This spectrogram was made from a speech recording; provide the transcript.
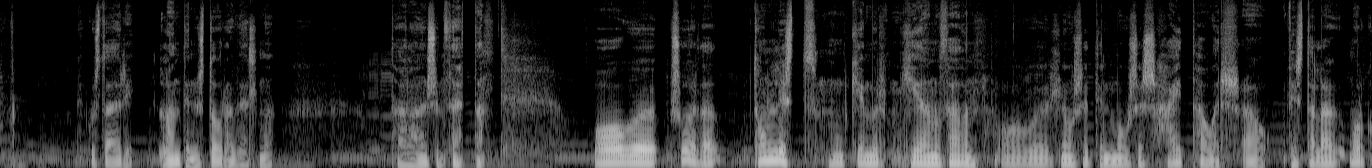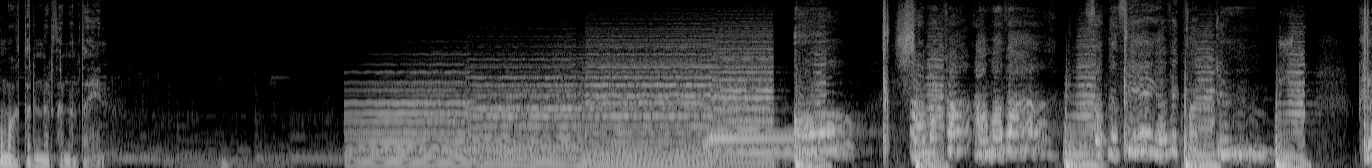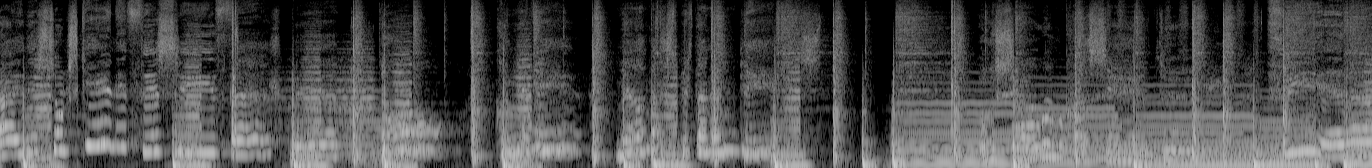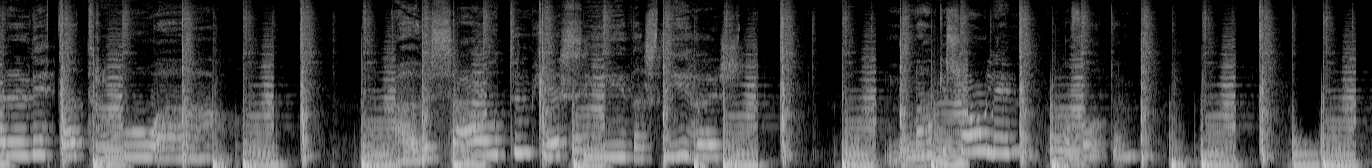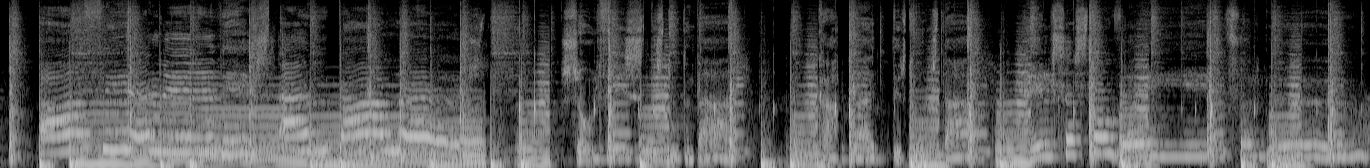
einhver staðar í landinu stóra. Við ætlum að tala aðeins um þetta. Og uh, svo er það tónlist. Hún kemur hérðan og þaðan og uh, hljómsveitin Moses Hightower á fyrsta lag morgumaktarinnar þennan daginn þarna þegar við kvöldumst Klæðir sólskinni þið sífælt betur Sólþýstir stúdendar Kapprættir túristar Heilsast á vegi förnum.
